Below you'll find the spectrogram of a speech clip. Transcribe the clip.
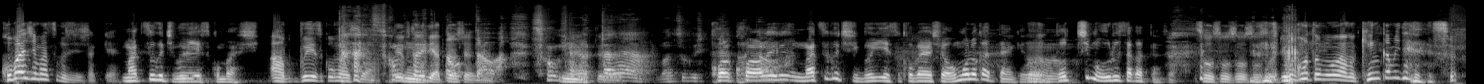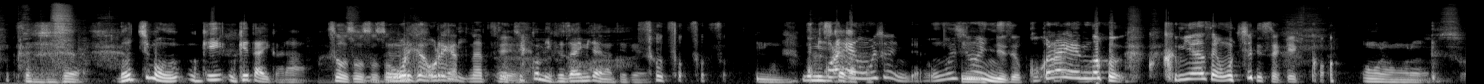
小林松口でしたっけ？松口 VS 小林。あ、VS 小林だ。で、そんな二人でやってましたよね。わそんなんやったな。松口。これ、これ、松口 VS 小林はおもろかったんやけど、うんどっちもうるさかったんですよ。そうそうそうそうそう。両方とも、あの、喧嘩みたいなんですよ。そうそうそう。どっちも受け、受けたいから。そうそうそうそう。うん俺が、俺がってなって。ツッコミ不在みたいになってて。そうそうそうそう。うん。で、ここら辺面。白いんだよ。面白いんですよ。ここら辺の 組み合わせ面白いですよ、結構。おもろいおもろい。そ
